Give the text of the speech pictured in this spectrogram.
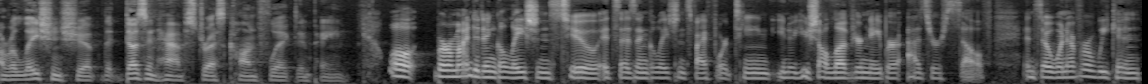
a relationship that doesn't have stress, conflict, and pain. Well, we're reminded in Galatians 2, it says in Galatians 5:14, you know, you shall love your neighbor as yourself. And so whenever we can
